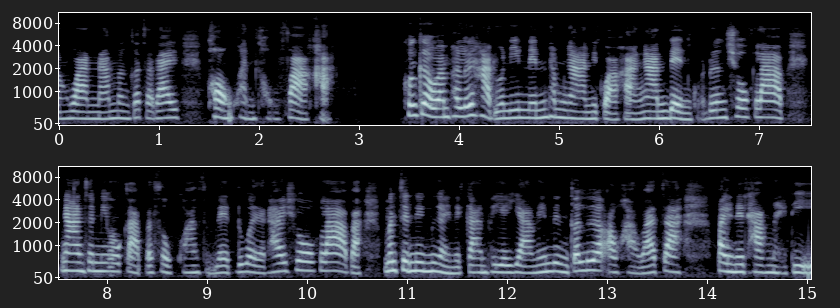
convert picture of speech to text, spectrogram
รางวัลนะมันก็จะได้ของขวัญของฝากค่ะคนเกิดวันพฤหัสวันนี้เน้นทำงานดีกว่าค่ะ งานเด่นกว่าเรื่องโชคลาภงานจะมีโอกาสประสบความสำเร็จด้วยแต่ถ้าโชคลาภอะ มันจะเหนื่อยในการพยายามนิดนึงก็เลือกเอาค่ะว่าจะไปในทางไหนดี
